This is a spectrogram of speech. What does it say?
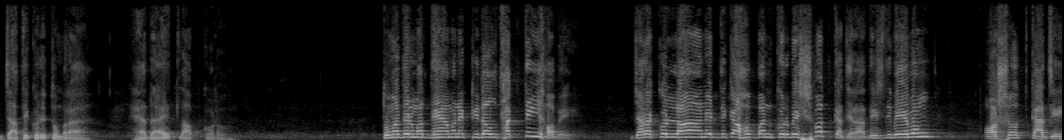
যাতে করে তোমরা হেদায়েত লাভ করো। তোমাদের মধ্যে এমন একটি দল থাকতেই হবে, যারা কল্যাণের দিকে আহ্বান করবে, সৎ কাজের আদেশ দিবে এবং অসৎ কাজে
